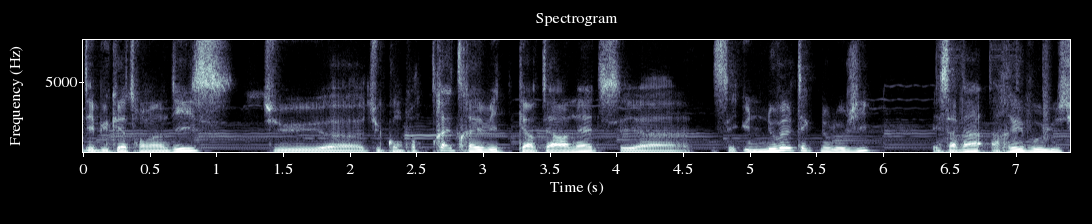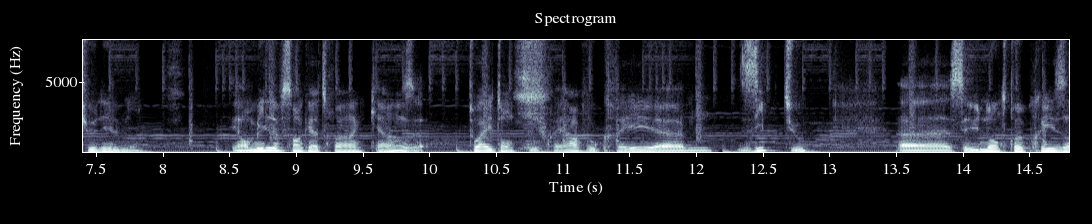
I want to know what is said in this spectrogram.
début 90, tu, tu, comprends très très vite qu'Internet, c'est une nouvelle technologie et ça va révolutionner le monde. Et en 1995, toi et ton petit frère, vous créez euh, Zip2. Euh, c'est une entreprise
